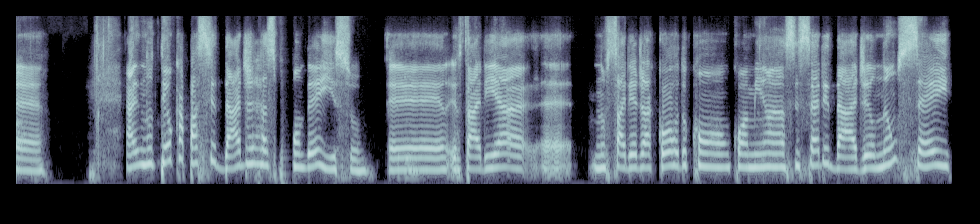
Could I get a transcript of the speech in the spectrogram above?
é. Não tenho capacidade de responder isso. É, eu estaria, é, não estaria de acordo com, com a minha sinceridade. Eu não sei,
